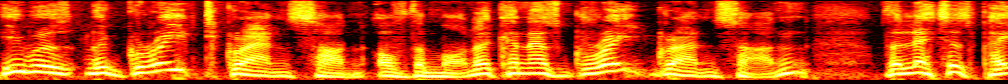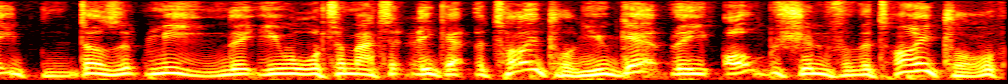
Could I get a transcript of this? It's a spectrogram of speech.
he was the great grandson of the monarch, and as great grandson, the letters patent doesn't mean that you automatically get the title. You get the option for the title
